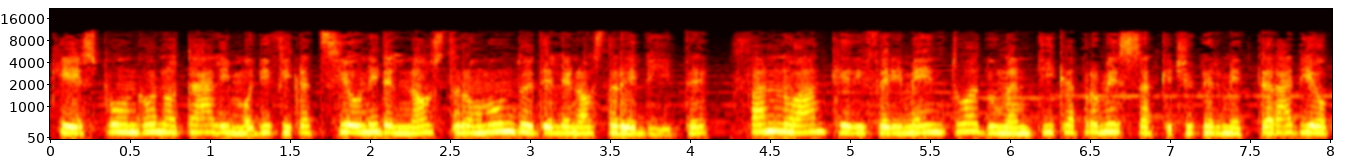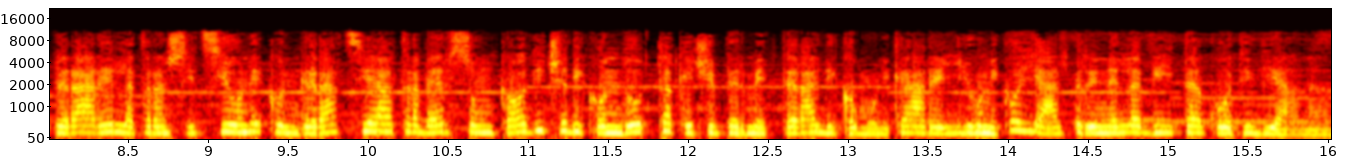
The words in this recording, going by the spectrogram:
che espongono tali modificazioni del nostro mondo e delle nostre vite, fanno anche riferimento ad un'antica promessa che ci permetterà di operare la transizione con grazia attraverso un codice di condotta che ci permetterà di comunicare gli uni con gli altri nella vita quotidiana.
